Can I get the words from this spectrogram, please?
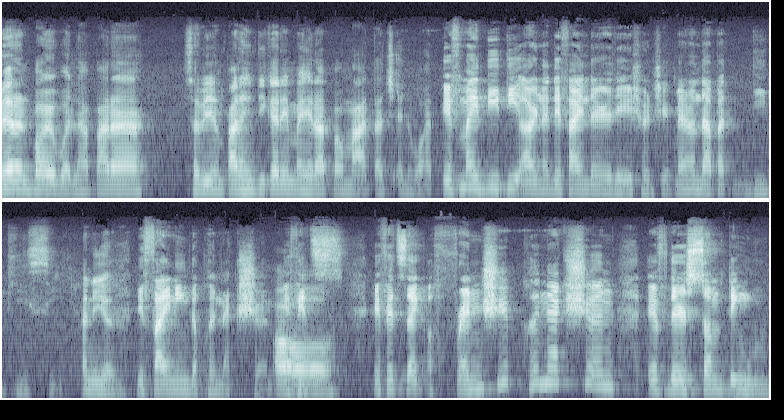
meron ba or wala para sabihin para hindi ka rin mahirapang ma-attach and what. If may DTR na define the relationship, meron dapat DTC. Ano yun? defining the connection. Oo, if it's if it's like a friendship connection, if there's something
